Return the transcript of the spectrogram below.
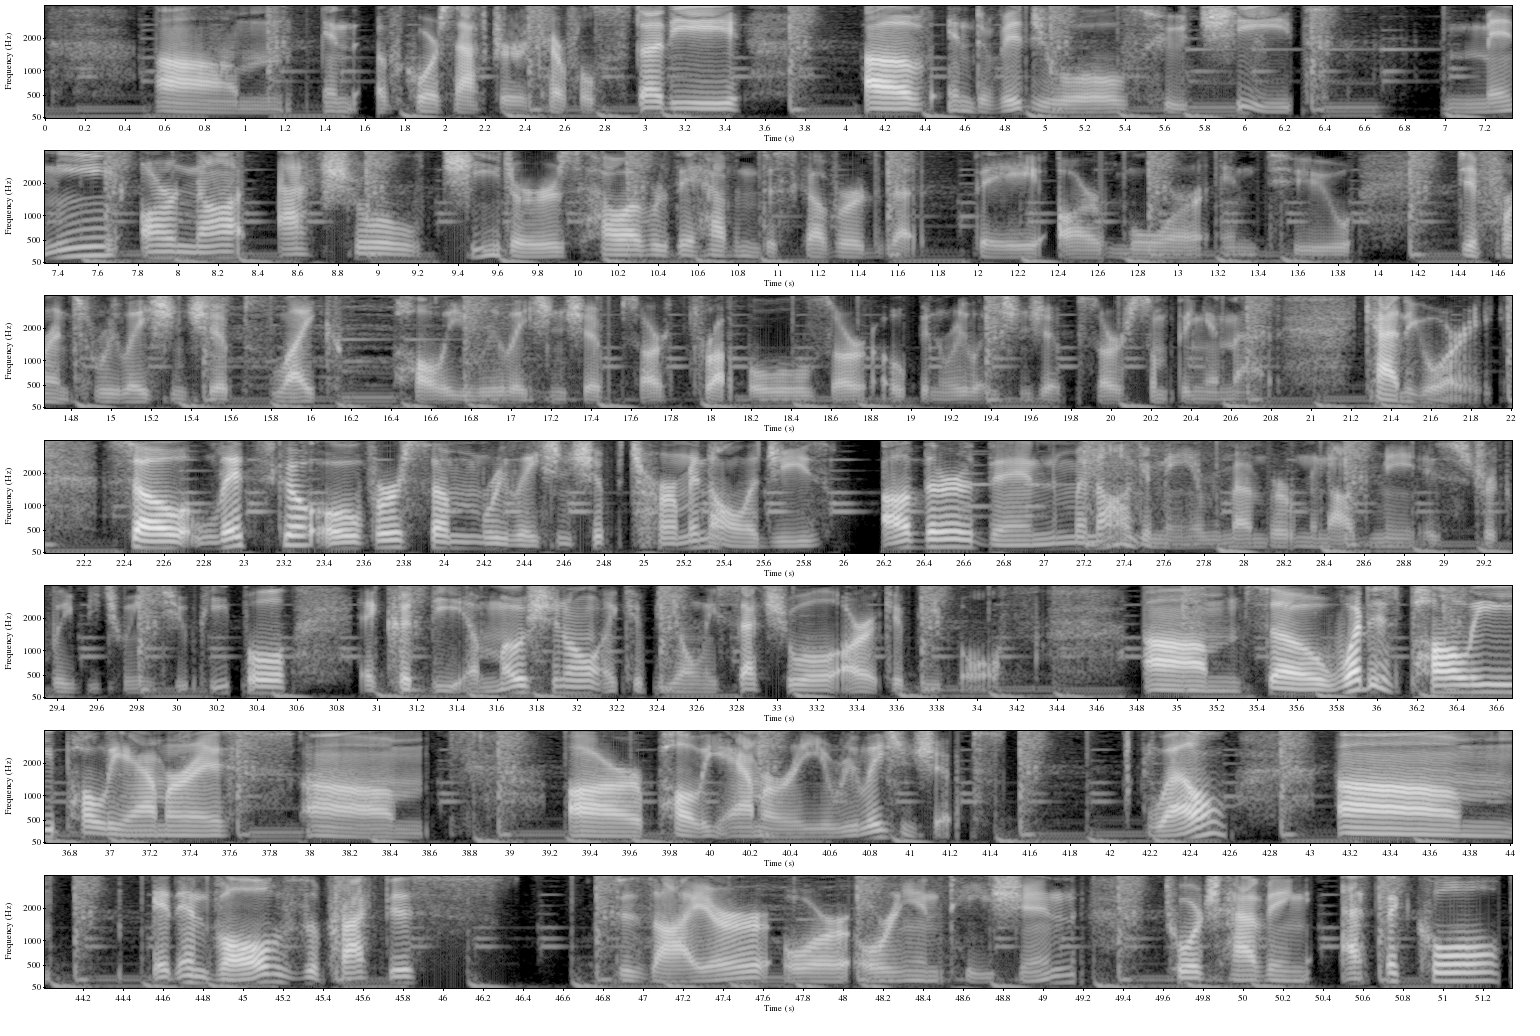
um, and of course after careful study of individuals who cheat Many are not actual cheaters, however, they haven't discovered that they are more into different relationships like poly relationships or thruples or open relationships or something in that category. So let's go over some relationship terminologies other than monogamy. Remember, monogamy is strictly between two people. It could be emotional, it could be only sexual, or it could be both. Um, so, what is poly, polyamorous, um, are polyamory relationships? Well, um, it involves the practice, desire, or orientation towards having ethical,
